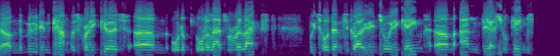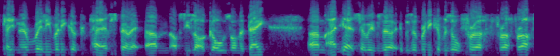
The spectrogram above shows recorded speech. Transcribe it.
Um, the mood in camp was really good. Um, all, the, all the lads were relaxed. We told them to go out and enjoy the game, um, and the actual game was played in a really, really good competitive spirit. Um, obviously, a lot of goals on the day, um, and yeah, so it was a it was a really good result for for for us.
